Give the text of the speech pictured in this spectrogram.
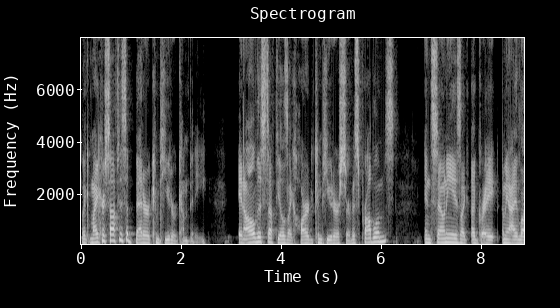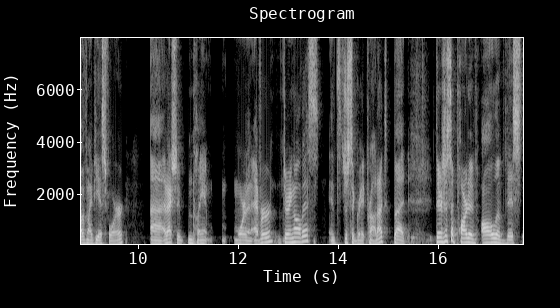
Like Microsoft is a better computer company. And all this stuff feels like hard computer service problems. And Sony is like a great, I mean, I love my PS4. Uh, I've actually been playing it more than ever during all this. It's just a great product, but there's just a part of all of this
